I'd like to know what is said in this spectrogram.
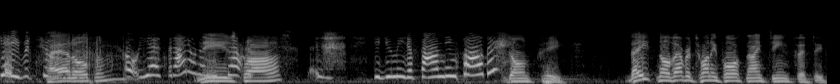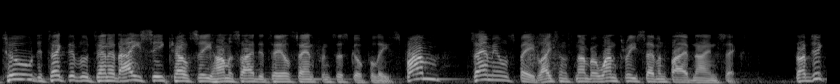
gave it to me? Pad me? open? Oh, yes, but I don't know. Knees understand. crossed? Did you meet a founding father? Don't peek. Date November 24th, 1950. To Detective Lieutenant I.C. Kelsey, Homicide Detail, San Francisco Police. From Samuel Spade, license number 137596. Subject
